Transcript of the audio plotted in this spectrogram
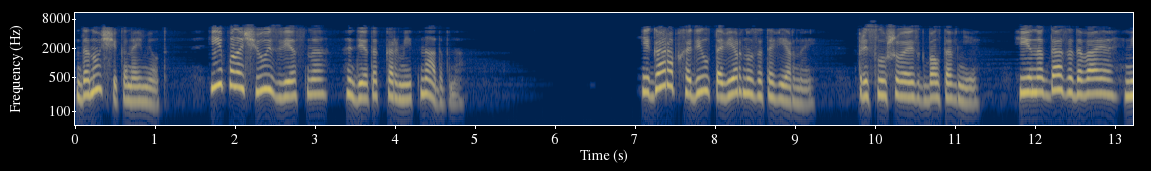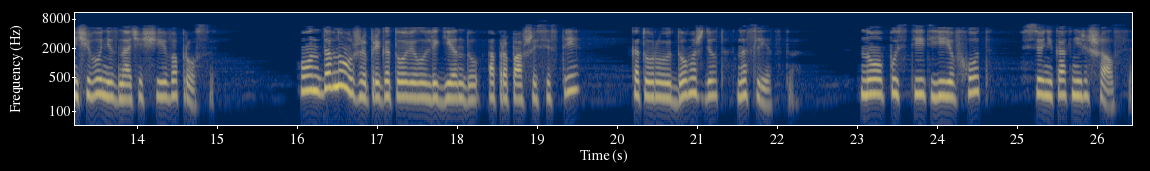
доносчика наймет, и палачу известно, деток кормить надобно. Игар обходил таверну за таверной, прислушиваясь к болтовне и иногда задавая ничего не значащие вопросы. Он давно уже приготовил легенду о пропавшей сестре, которую дома ждет наследство. Но пустить ее в ход все никак не решался.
